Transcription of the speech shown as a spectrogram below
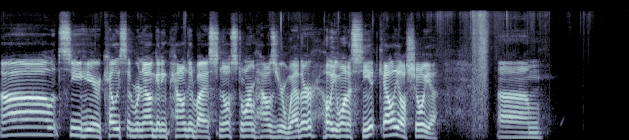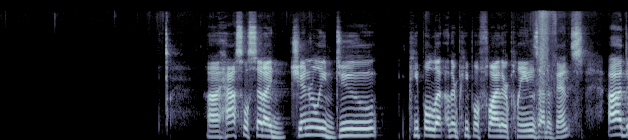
Uh, let's see here. Kelly said we're now getting pounded by a snowstorm. How's your weather? Oh, you want to see it, Kelly? I'll show you. Um, Uh, Hassel said, I generally do people let other people fly their planes at events. Uh,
